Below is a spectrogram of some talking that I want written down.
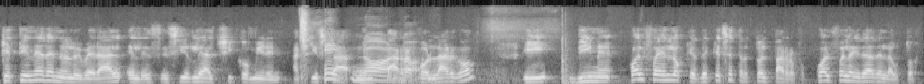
¿Qué tiene de neoliberal el es decirle al chico, miren, aquí está un párrafo largo y dime, ¿cuál fue lo que, de qué se trató el párrafo? ¿Cuál fue la idea del autor?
